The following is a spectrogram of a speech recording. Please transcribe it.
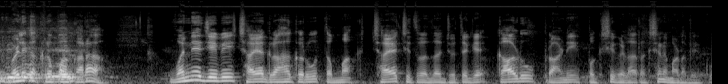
ಬಳಿಕ ಕೃಪಾಕರ ವನ್ಯಜೀವಿ ಛಾಯಾಗ್ರಾಹಕರು ತಮ್ಮ ಛಾಯಾಚಿತ್ರದ ಜೊತೆಗೆ ಕಾಡು ಪ್ರಾಣಿ ಪಕ್ಷಿಗಳ ರಕ್ಷಣೆ ಮಾಡಬೇಕು.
